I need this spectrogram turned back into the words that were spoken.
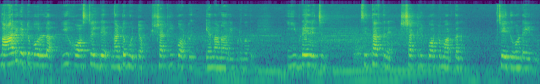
നാല് കെട്ട് പോലുള്ള ഈ ഹോസ്റ്റലിന്റെ നടുമുറ്റം ഷട്ടിൽ കോർട്ട് എന്നാണ് അറിയപ്പെടുന്നത്. ഇവിടെ വെച്ചും സിദ്ധാർത്ഥിനെ ഷട്ടിൽ കോർട്ട് മർദ്ദനം ചെയ്തുകൊണ്ടേയിരുന്നു.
